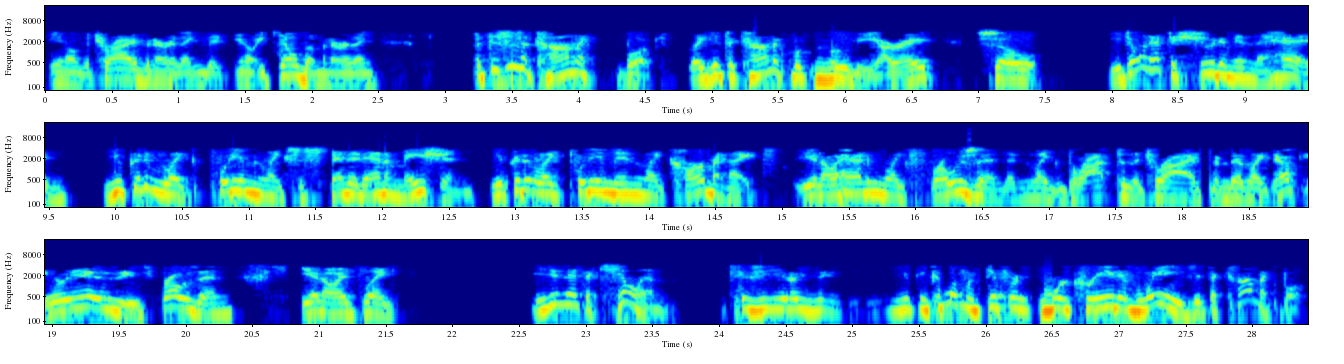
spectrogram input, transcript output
you know the tribe and everything. That you know he killed them and everything. But this is a comic book. Like it's a comic book movie, all right? So you don't have to shoot him in the head. You could have like put him in like suspended animation. You could have like put him in like carbonite. You know, had him like frozen and like brought to the tribe and been like, "Yep, here he is. He's frozen." You know, it's like you didn't have to kill him because you know you, can come up with different, more creative ways. It's a comic book.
